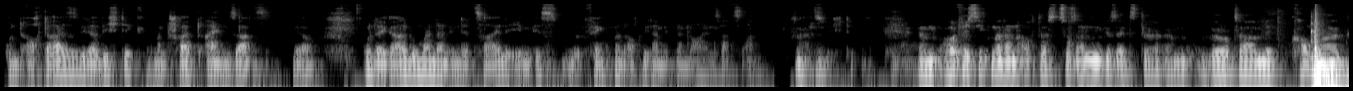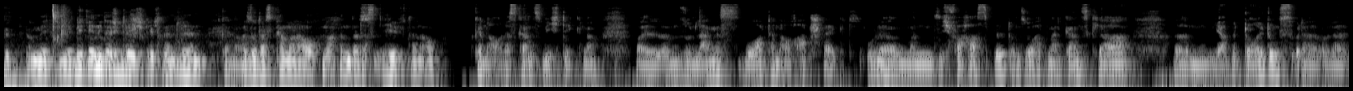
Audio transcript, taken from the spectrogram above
Und auch da ist es wieder wichtig, man schreibt einen Satz. Ja, und egal, wo man dann in der Zeile eben ist, fängt man auch wieder mit einem neuen Satz an. Das ist ganz wichtig. Genau. Ähm, häufig sieht man dann auch, dass zusammengesetzte ähm, Wörter mit Komma, ge- mit, mit, Bindestrich getrennt werden. Genau. Also das kann man auch machen, das, Das- hilft dann auch. Genau, das ist ganz wichtig, ne? weil ähm, so ein langes Wort dann auch abschreckt oder Mhm. man sich verhaspelt und so hat man ganz klar ähm, ja, Bedeutungs- oder, oder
